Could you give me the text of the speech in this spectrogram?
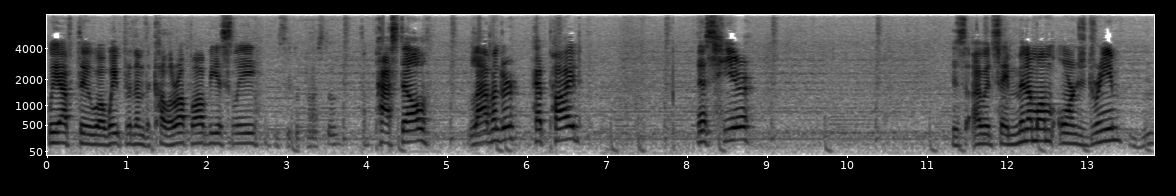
we have to uh, wait for them to color up, obviously. It's like a pastel? Pastel, lavender, het pied. This here is, I would say, minimum orange dream. Mm -hmm.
